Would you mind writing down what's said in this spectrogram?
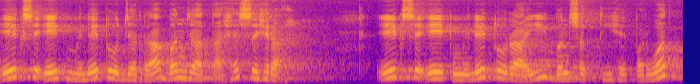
एक से एक मिले तो जर्रा बन जाता है सेहरा। एक से एक मिले तो राई बन सकती है पर्वत।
